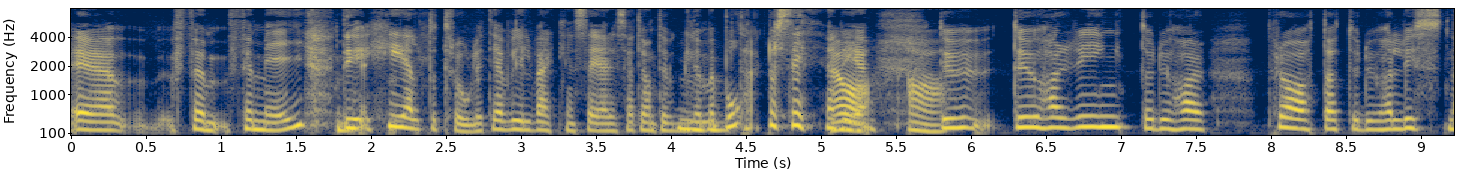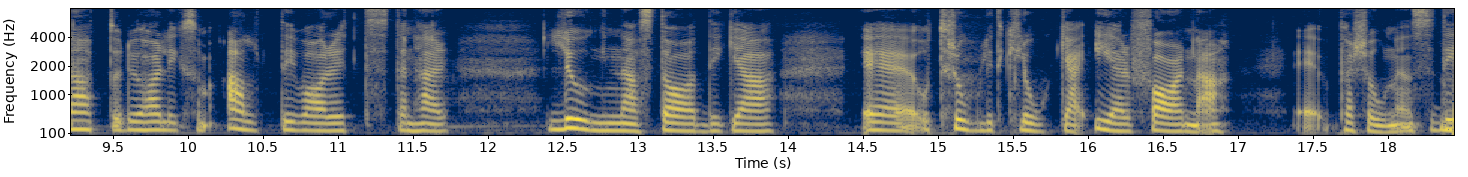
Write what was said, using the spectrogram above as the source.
eh, för, för mig. Det är helt otroligt. Jag vill verkligen säga det så att jag inte glömmer Mm, bort tack. att säga Ja, det. ja. Du, du har ringt och du har pratat och du har lyssnat och du har liksom alltid varit den här lugna, stadiga, eh, otroligt kloka, erfarna eh, personen. Så det,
